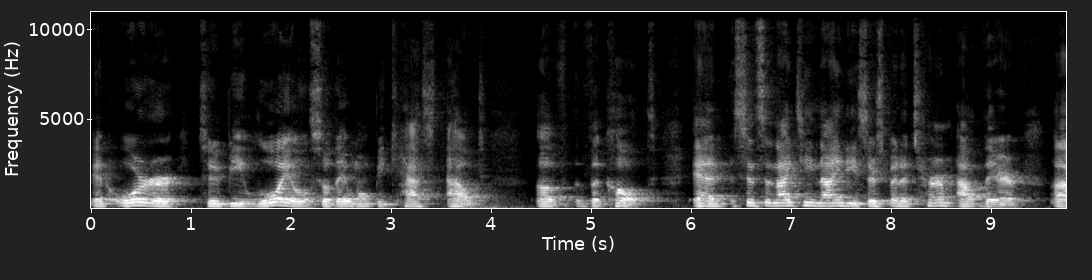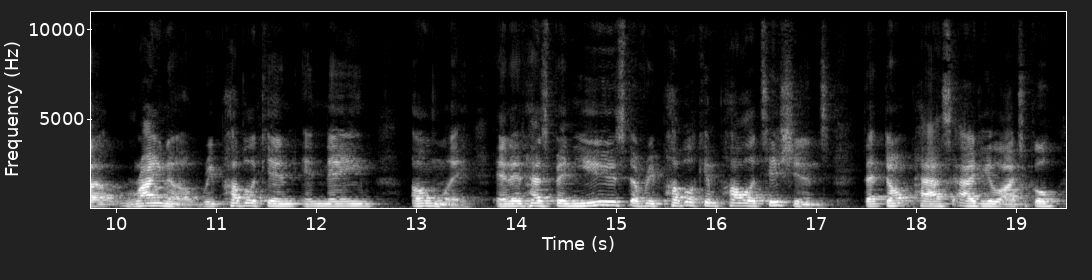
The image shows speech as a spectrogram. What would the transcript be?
in order to be loyal so they won't be cast out of the cult. And since the 1990s, there's been a term out there, uh, RINO, Republican in name only. And it has been used of Republican politicians that don't pass ideological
